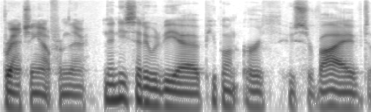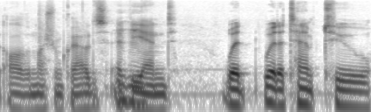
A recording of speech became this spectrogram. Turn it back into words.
branching out from there. And then he said it would be uh, people on Earth who survived all the mushroom clouds at the end. would would attempt to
